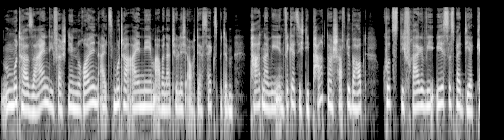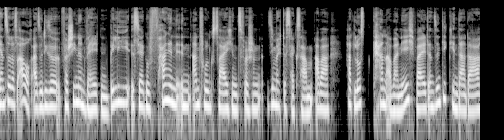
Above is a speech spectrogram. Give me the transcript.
Mutter sein, die verschiedenen Rollen als Mutter einnehmen, aber natürlich auch der Sex mit dem Partner. Wie entwickelt sich die Partnerschaft überhaupt? Kurz die Frage, wie, wie ist es bei dir? Kennst du das auch? Also diese verschiedenen Welten. Billy ist ja gefangen in Anführungszeichen zwischen, sie möchte Sex haben, aber hat Lust, kann aber nicht, weil dann sind die Kinder da,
